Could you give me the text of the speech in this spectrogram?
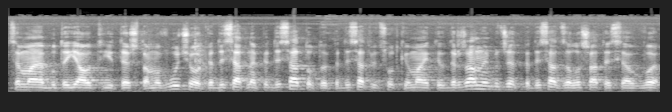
це має бути, я от її теж там озвучував, 50 на 50, тобто 50% має йти в державний бюджет, 50 залишатися в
